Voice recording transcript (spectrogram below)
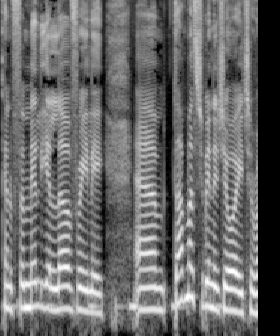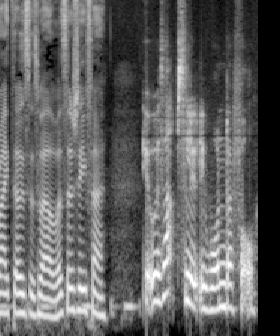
kind of familial love, really. Um, that must have been a joy to write those as well, was it, Aoife? It was absolutely wonderful.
